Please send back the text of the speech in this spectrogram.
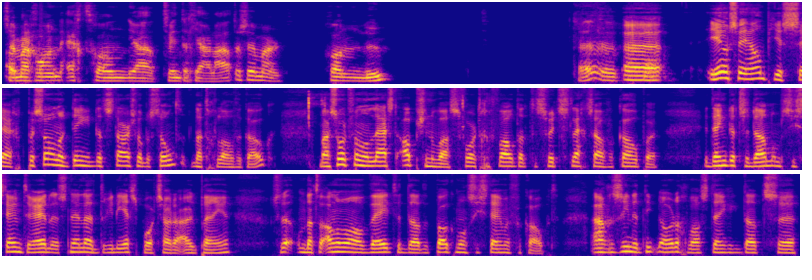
Zeg maar gewoon echt gewoon, ja, 20 jaar later, zeg maar. Gewoon nu. Hè, eh, Eh EOC Helmpjes zegt: Persoonlijk denk ik dat Stars wel bestond. Dat geloof ik ook. Maar een soort van een last option was voor het geval dat de Switch slecht zou verkopen. Ik denk dat ze dan, om het systeem te redden, een snelle 3DS-port zouden uitbrengen. Zodat, omdat we allemaal weten dat het Pokémon-systeem er verkoopt. Aangezien het niet nodig was, denk ik dat ze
